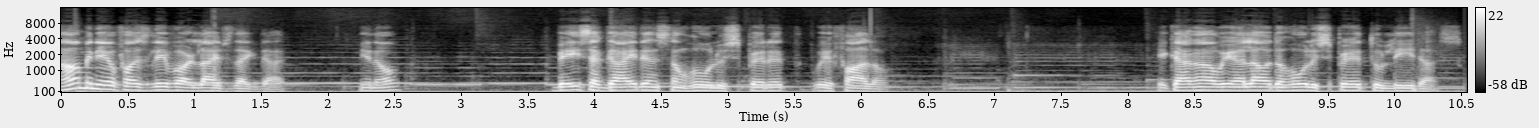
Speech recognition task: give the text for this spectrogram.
Now, how many of us live our lives like that? You know, based sa guidance ng Holy Spirit, we follow. Ika nga, we allow the Holy Spirit to lead us.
